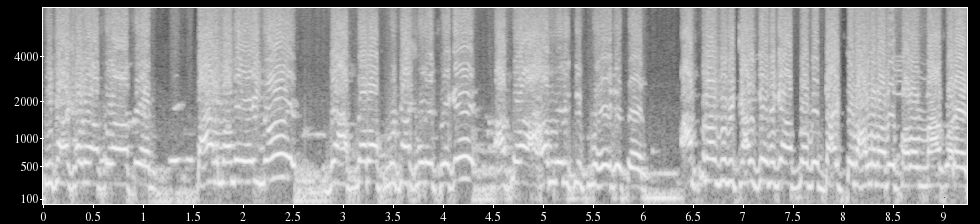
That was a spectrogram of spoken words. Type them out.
প্রশাসনে আপনারা আছেন। তার মানে এই নয় যে আপনারা প্রশাসনে থেকে আপনারা আহামরি কিছু হয়ে গেছেন। আপনারা যদি কালকে থেকে আপনাদের দায়িত্ব ভালোভাবে পালন না করেন,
